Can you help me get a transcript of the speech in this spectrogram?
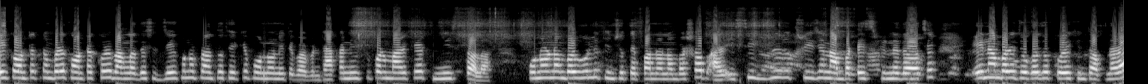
এই কন্ট্যাক্ট নাম্বারে কন্ট্যাক্ট করে বাংলাদেশের যে কোনো প্রান্ত থেকে পণ্য নিতে পারবেন। ঢাকা নিউ সুপার মার্কেট নিচতলা। পনেরো নম্বর নম্বরগুলি তিনশো তেপান্ন নম্বর সব, আর এই সিক্স জিরো থ্রি যে নাম্বারটা স্ক্রিনে দেওয়া আছে, এই নাম্বারে যোগাযোগ করে কিন্তু আপনারা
